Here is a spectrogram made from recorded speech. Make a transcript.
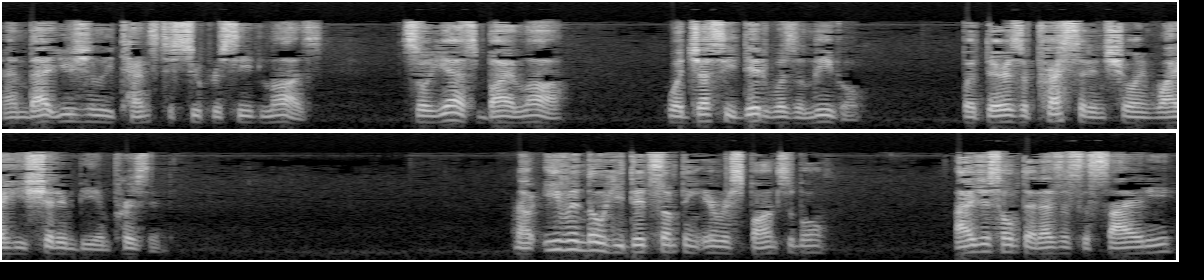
and that usually tends to supersede laws. So yes, by law, what Jesse did was illegal but there is a precedent showing why he shouldn't be imprisoned. Now, even though he did something irresponsible, I just hope that as a society,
